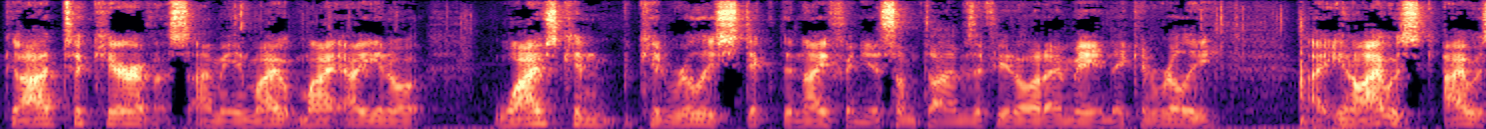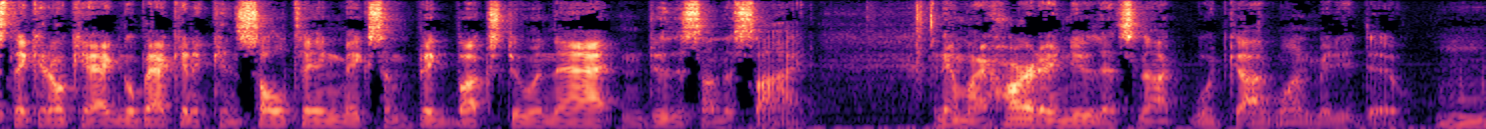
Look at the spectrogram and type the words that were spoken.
God took care of us. I mean, my my I, you know, wives can can really stick the knife in you sometimes if you know what I mean. They can really, I, you know, I was I was thinking, okay, I can go back into consulting, make some big bucks doing that, and do this on the side. And in my heart, I knew that's not what God wanted me to do. Mm-hmm.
